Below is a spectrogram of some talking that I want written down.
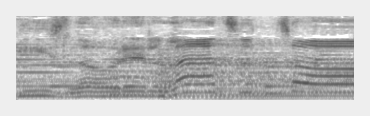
He's loaded lots of toys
